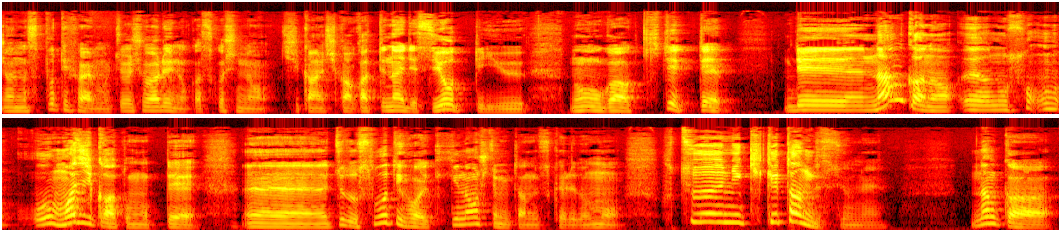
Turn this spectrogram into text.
あの、 Spotify も調子悪いのか少しの時間しか上がってないですよっていうのが来てて、で、なんかな、えー、あの、そ、お、マジかと思って、えー、ちょっと Spotify 聞き直してみたんですけれども、普通に聞けたんですよね。なんか、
